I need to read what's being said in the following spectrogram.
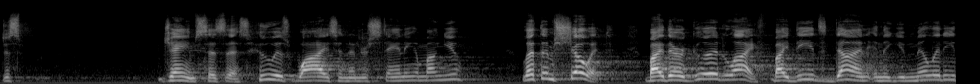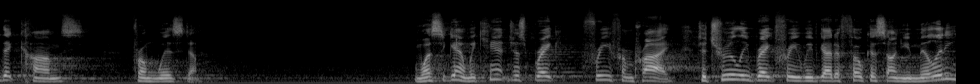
Just James says this Who is wise and understanding among you? Let them show it by their good life, by deeds done in the humility that comes from wisdom. Once again, we can't just break free from pride. To truly break free, we've got to focus on humility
